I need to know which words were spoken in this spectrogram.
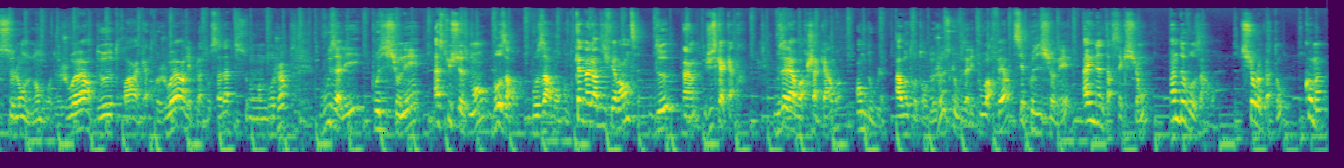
selon le nombre de joueurs, 2, 3, 4 joueurs, les plateaux s'adaptent selon le nombre de joueurs, vous allez positionner astucieusement vos arbres. Vos arbres ont quatre valeurs différentes de 1 jusqu'à 4 vous allez avoir chaque arbre en double. À votre tour de jeu, ce que vous allez pouvoir faire, c'est positionner à une intersection un de vos arbres sur le plateau commun.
